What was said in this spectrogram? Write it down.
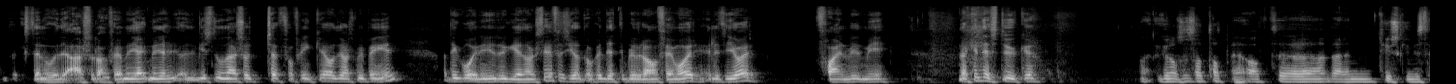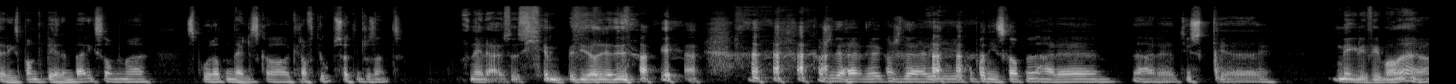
det er så langt frem. Men, jeg, men jeg, hvis noen er så tøffe og flinke og de har så mye penger at de går inn i hydrogenaksjer for å si at okay, dette blir bra om fem år eller ti år, fine with me. Men det er ikke neste uke. Du kunne også tatt med at uh, det er en tysk investeringsbank, Berenberg, som eh, spår at Nell skal kraftig opp 70% Nell er jo så kjempedyr allerede i dag. kanskje, det er, kanskje, det er, i kompaniskap med det her, det her tyske Meglerfirmaene? Ja.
